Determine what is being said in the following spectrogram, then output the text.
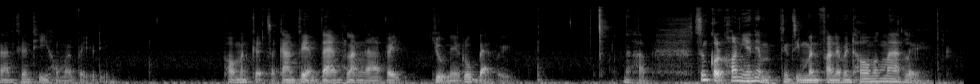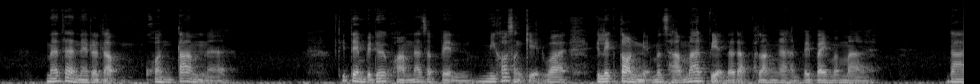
การเคลื่อนที่ของมันไปอยู่ดี เพราะมันเกิดจากการเปลี่ยนแปลงพลังงานไปอยู่ในรูปแบบอื่นนะครับ ซึ่งกฎข้อนี้เนี่ยจริง ๆ มันฟันเดเมนทัลมาก ๆ เลย แม้แต่ในระดับควอนตัมนะที่เต็มไปด้วยความน่าจะเป็น มีข้อสังเกตว่าอิเล็กตรอนเนี่ยมันสามารถเปลี่ยนระดับพลังงานไปไปมาๆได้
